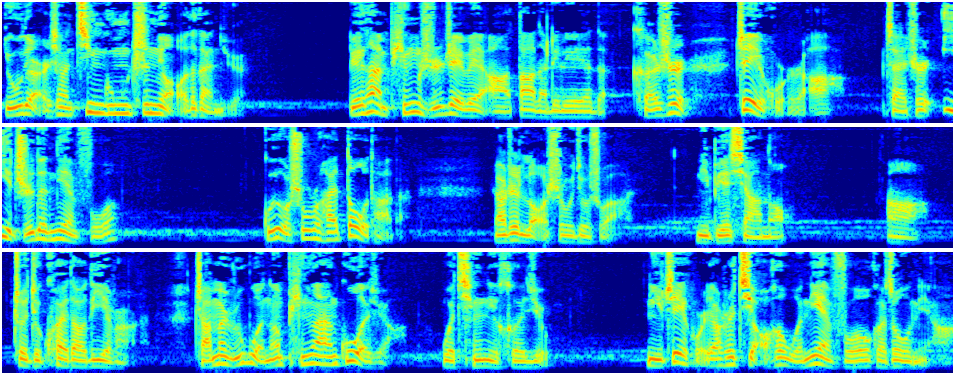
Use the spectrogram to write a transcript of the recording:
有点像惊弓之鸟的感觉。别看平时这位啊大大咧咧的，可是这会儿啊在这一直的念佛。鬼友叔叔还逗他呢，然后这老师傅就说：“啊，你别瞎闹，啊，这就快到地方了。咱们如果能平安过去啊，我请你喝酒。你这会儿要是搅和我念佛，我可揍你啊！”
